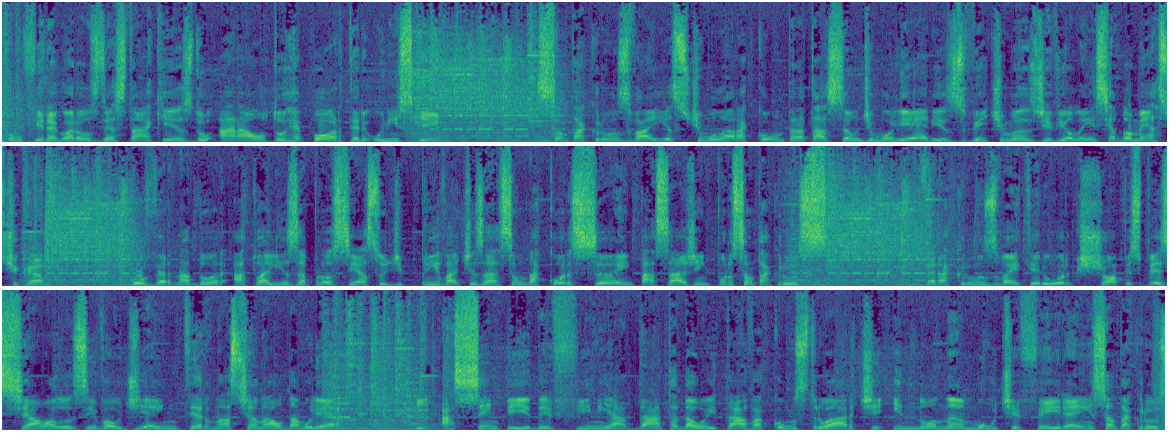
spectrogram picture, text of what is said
Confira agora os destaques do Arauto Repórter Unisque. Santa Cruz vai estimular a contratação de mulheres vítimas de violência doméstica. Governador atualiza processo de privatização da Corsã em passagem por Santa Cruz. Veracruz vai ter workshop especial alusivo ao Dia Internacional da Mulher. E a SEMP define a data da oitava Construarte e nona Multifeira em Santa Cruz.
